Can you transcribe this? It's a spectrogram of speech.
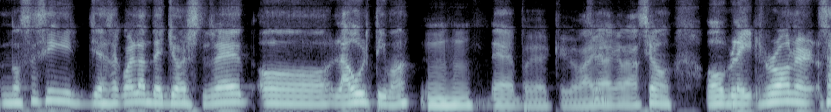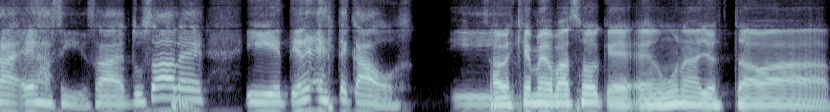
no sé si ya se acuerdan de George Dredd o la última, Ujú. de, pues, que vaya la grabación, o Blade Runner, o sea, es así, o sea, tú sales y tienes este caos. Y, ¿Sabes qué me pasó? Que en una yo estaba,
